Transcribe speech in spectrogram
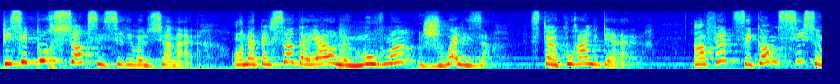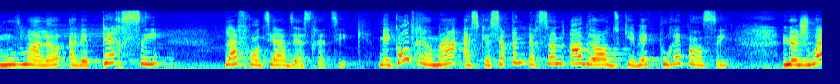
Puis c'est pour ça que c'est si révolutionnaire. On appelle ça d'ailleurs le mouvement joalisant. C'est un courant littéraire. En fait, c'est comme si ce mouvement-là avait percé la frontière diastratique. Mais contrairement à ce que certaines personnes en dehors du Québec pourraient penser, le joual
